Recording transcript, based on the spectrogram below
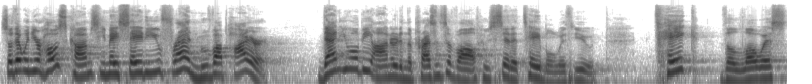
so that when your host comes, he may say to you, Friend, move up higher. Then you will be honored in the presence of all who sit at table with you. Take the lowest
